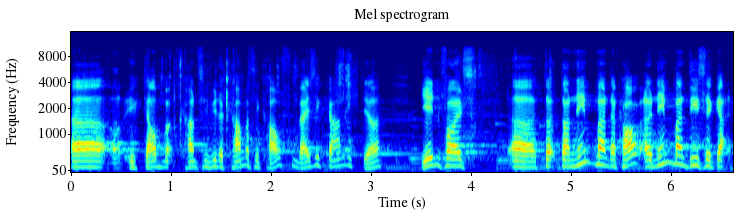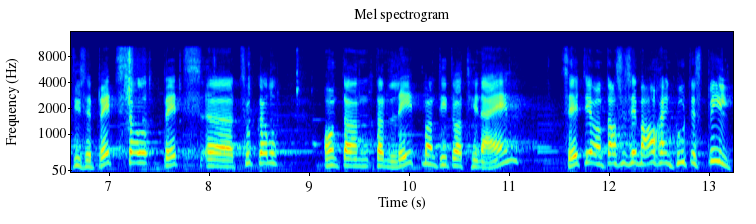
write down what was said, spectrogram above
Äh, ich glaube, kann, kann man sie kaufen, weiß ich gar nicht. Ja. Jedenfalls, äh, da, dann nimmt man, da, äh, nimmt man diese, diese Betzl, Betz, äh, Zuckerl und dann, dann lädt man die dort hinein. Seht ihr? Und das ist eben auch ein gutes Bild.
